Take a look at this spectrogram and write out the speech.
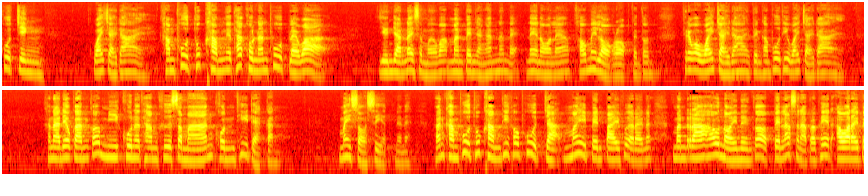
พูดจริงไว้ใจได้ คำพูดทุกคำเนี่ยถ้าคนนั้นพูดแปลว่า ยืนยันได้เสมอว่ามันเป็นอย่างนั้นนั่นแหละ แน่นอนแล้วเขาไม่หลอกหลอกเป็นต้นเรียกว่าไว้ใจได้ เป็นคำพูดที่ไว้ใจได้ ขณะเดียวกันก็มีคุณธรรมคือสมานคนที่แตกกัน ไม่ส่อเสียดเนี่ยนะพันคำพูดทุกคำที่เขาพูดจะไม่เป็นไปเพื่ออะไรนะ มันร้าวหน่อยหนึ่งก็เป็นลักษณะประเภทเอาอะไรไป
